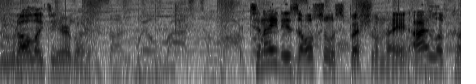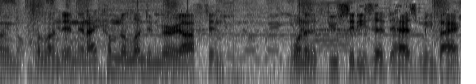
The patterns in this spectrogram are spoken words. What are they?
We would all like to hear about it. Tonight is also a special night. I love coming to London, and I come to London very often. One of the few cities that has me back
